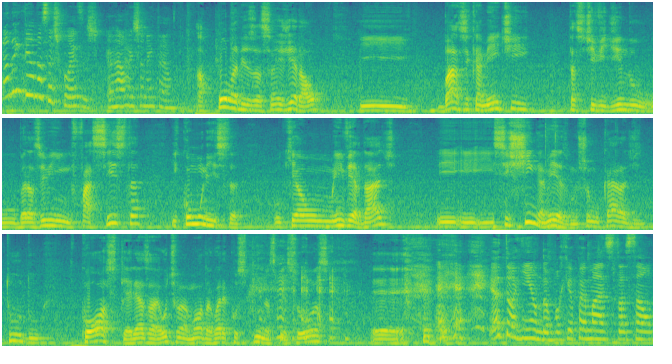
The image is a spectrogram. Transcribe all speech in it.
Eu não entendo essas coisas. Eu realmente não entendo. a polarização é geral e basicamente está se dividindo o Brasil em fascista e comunista, o que é uma inverdade e, e- e se xinga mesmo, chama o cara de tudo, cospe, aliás a última moda agora é cuspir nas pessoas. É, Eu tô rindo porque foi uma situação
